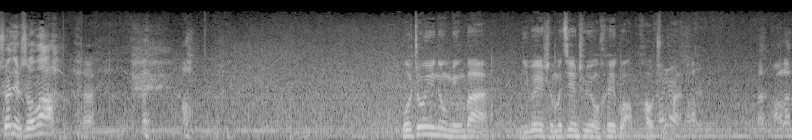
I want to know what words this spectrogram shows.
拴紧绳子。哎好。我终于弄明白你为什么坚持用黑寡妇号出海了。好了。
